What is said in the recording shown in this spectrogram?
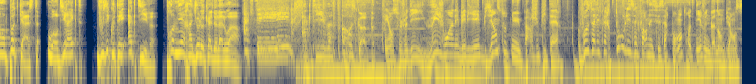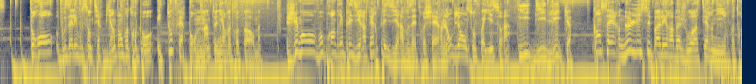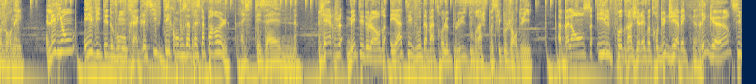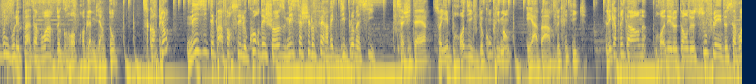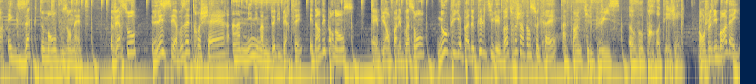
En podcast ou en direct, vous écoutez Active, première radio locale de la Loire. Active. Active Horoscope. Et en ce jeudi 8 juin, les béliers, bien soutenus par Jupiter, vous allez faire tous les efforts nécessaires pour entretenir une bonne ambiance. Taureau, vous allez vous sentir bien dans votre peau et tout faire pour maintenir votre forme. Gémeaux, vous prendrez plaisir à faire plaisir à vos êtres chers. L'ambiance au foyer sera idyllique. Cancer, ne laissez pas les rabat ternir votre journée. Les lions, évitez de vous montrer agressif dès qu'on vous adresse la parole. Restez zen. Vierge, mettez de l'ordre et hâtez-vous d'abattre le plus d'ouvrages possible aujourd'hui. Balance, il faudra gérer votre budget avec rigueur si vous ne voulez pas avoir de gros problèmes bientôt. Scorpion, n'hésitez pas à forcer le cours des choses, mais sachez le faire avec diplomatie. Sagittaire, soyez prodigue de compliments et avare de critiques. Les Capricornes, prenez le temps de souffler et de savoir exactement où vous en êtes. Verseau, laissez à vos êtres chers un minimum de liberté et d'indépendance. Et puis enfin les poissons, n'oubliez pas de cultiver votre jardin secret afin qu'il puisse vous protéger. Bon jeudi, bon réveil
